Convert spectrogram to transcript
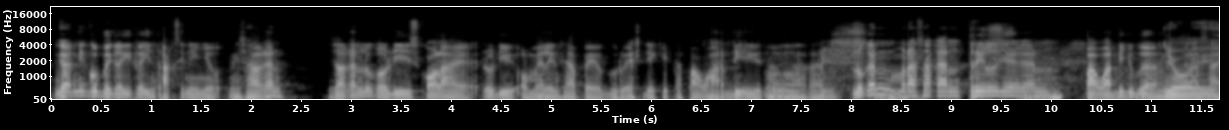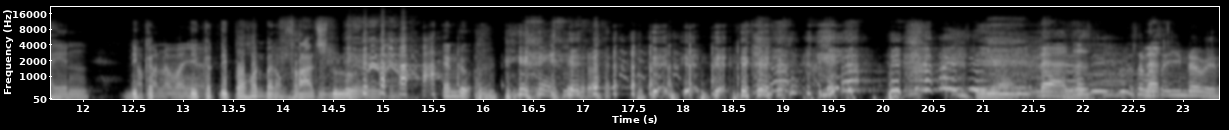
Enggak nih gue balik lagi ke interaksi nih Nyuk. Misalkan misalkan lu kalau di sekolah ya, lu diomelin siapa ya guru SD kita Pak Wardi gitu Hmm. misalkan. Lu kan merasakan thrillnya kan. Pak Wardi juga Hmm, yoi. ngerasain diket apa namanya? diket di pohon bareng Franz dulu. Endo. Iya. Nah, terus nah, indah men.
